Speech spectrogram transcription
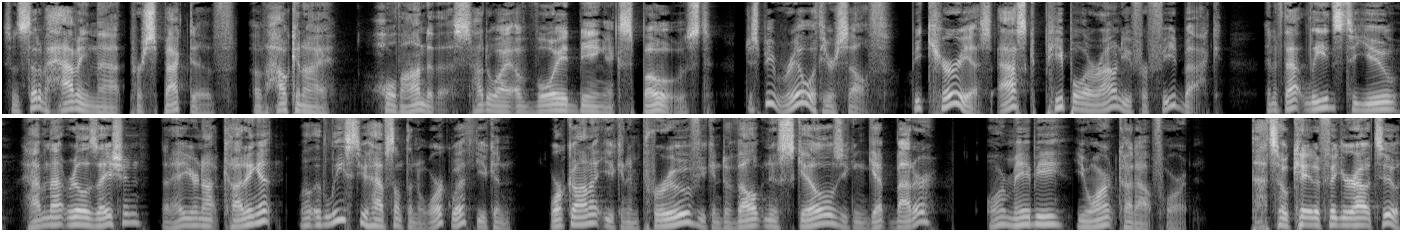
So instead of having that perspective of how can I hold on to this? How do I avoid being exposed? Just be real with yourself. Be curious. Ask people around you for feedback. And if that leads to you having that realization that, hey, you're not cutting it, well, at least you have something to work with. You can work on it, you can improve, you can develop new skills, you can get better. Or maybe you aren't cut out for it. That's okay to figure out too.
